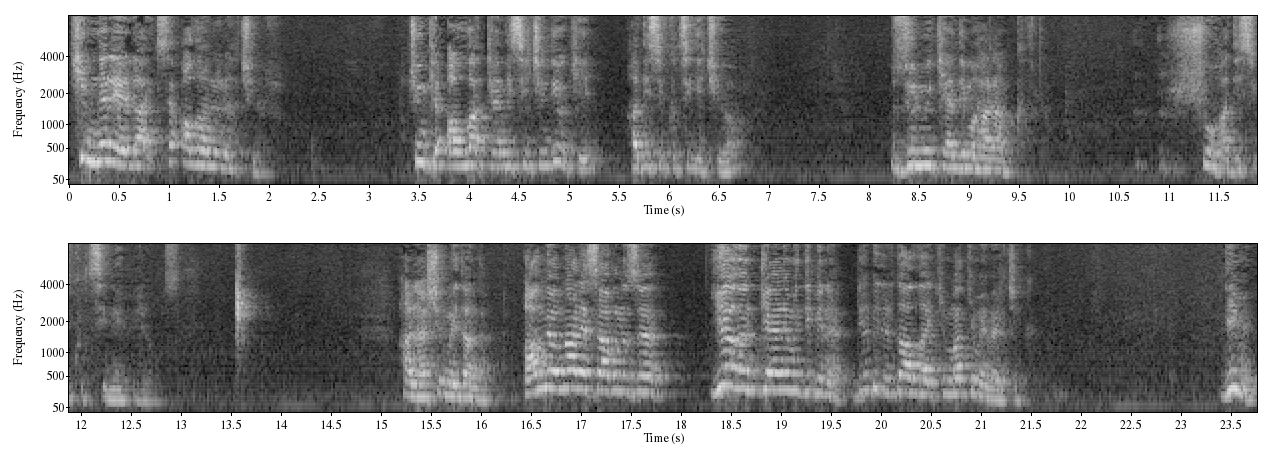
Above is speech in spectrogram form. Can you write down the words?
Kim nereye layıksa Allah önünü açıyor. Çünkü Allah kendisi için diyor ki, hadisi kutsi geçiyor. Zulmü kendime haram kıldım. Şu hadisi kutsi ne biliyor musun? Hani aşırı meydanda. Almıyorum lan hesabınızı. Yığılın cehennemin dibine. Diyebilirdi Allah kim mahkeme verecek. Değil mi?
